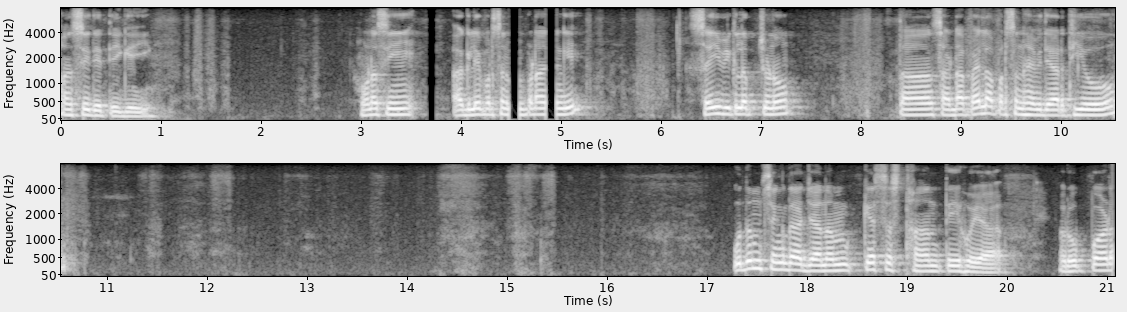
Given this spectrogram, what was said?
ਫਾਂਸੀ ਦਿੱਤੀ ਗਈ। ਹੁਣ ਅਸੀਂ ਅਗਲੇ ਪ੍ਰਸ਼ਨ ਪੜਾਂਗੇ ਸਹੀ ਵਿਕਲਪ ਚੁਣੋ। ਤਾਂ ਸਾਡਾ ਪਹਿਲਾ ਪ੍ਰਸ਼ਨ ਹੈ ਵਿਦਿਆਰਥੀਓ। ਊਧਮ ਸਿੰਘ ਦਾ ਜਨਮ ਕਿਸ ਸਥਾਨ ਤੇ ਹੋਇਆ? ਰੋਪੜ,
